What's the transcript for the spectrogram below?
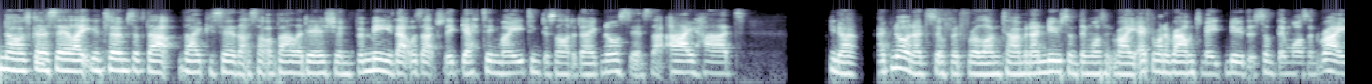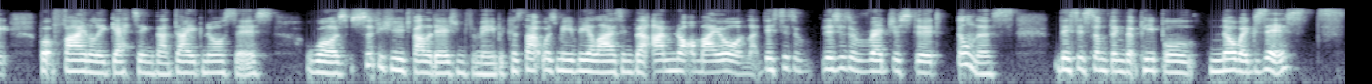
no, I was going to say, like, in terms of that, like you say, that sort of validation, for me, that was actually getting my eating disorder diagnosis that I had, you know, I'd known I'd suffered for a long time and I knew something wasn't right. Everyone around me knew that something wasn't right. But finally getting that diagnosis was such a huge validation for me because that was me realizing that I'm not on my own. Like this is a this is a registered illness. This is something that people know exists.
